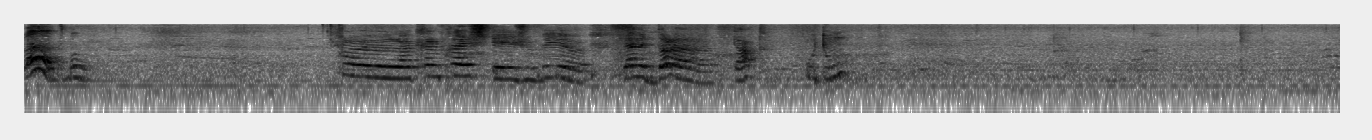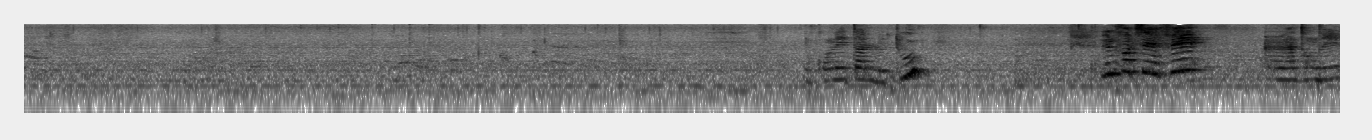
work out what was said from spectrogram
Ah, c'est bon. Euh, la crème fraîche et je vais euh, la mettre dans la tarte au thon. Donc on étale le tout. Une fois que c'est fait, euh, attendez.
